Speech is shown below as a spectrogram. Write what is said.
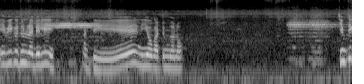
एवी को धुन रहे बेली अरे नहीं होगा तुम दोनों चिमटी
